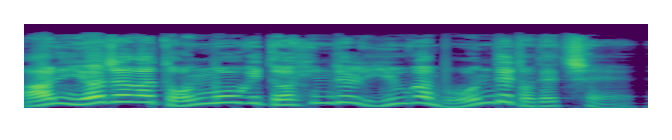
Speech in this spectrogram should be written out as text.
아니 여자가 돈 모으기 더 힘들 이유가 뭔데 도대체?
